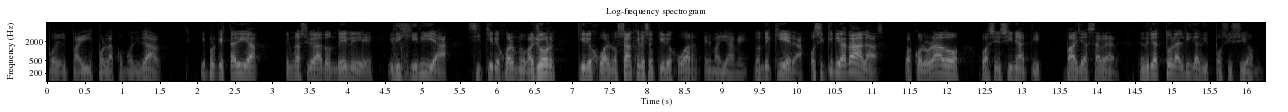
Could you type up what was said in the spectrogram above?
por el país, por la comodidad, y porque estaría en una ciudad donde él eh, elegiría si quiere jugar en Nueva York, quiere jugar en Los Ángeles o quiere jugar en Miami, donde quiera, o si quiere ir a Dallas, o a Colorado, o a Cincinnati, vaya a saber tendría toda la liga a disposición.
